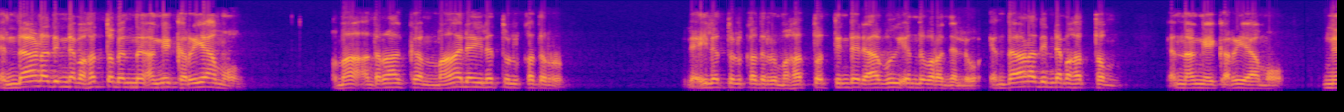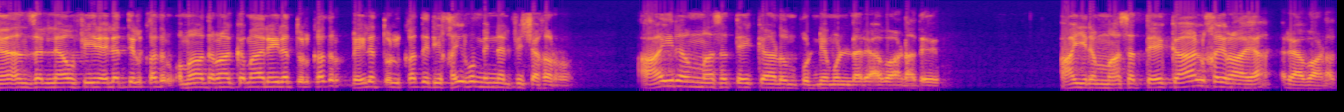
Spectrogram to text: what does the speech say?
എന്താണ് അതിന്റെ മഹത്വമെന്ന് അങ്ങേക്കറിയാമോ? വമാ അതറാക്ക മാ ലൈലത്തുൽ ഖദർ. ലൈലത്തുൽ ഖദർ മഹത്വത്തിന്റെ രാവ് എന്ന് പറഞ്ഞല്ലോ. എന്താണ് അതിന്റെ മഹത്വം എന്ന് അങ്ങേക്കറിയാമോ? ആയിരം മാസത്തേക്കാളും പുണ്യമുള്ള രാവാണത്. ആയിരം മാസത്തേക്കാൾ ഹൈറായ രാവാണത്.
